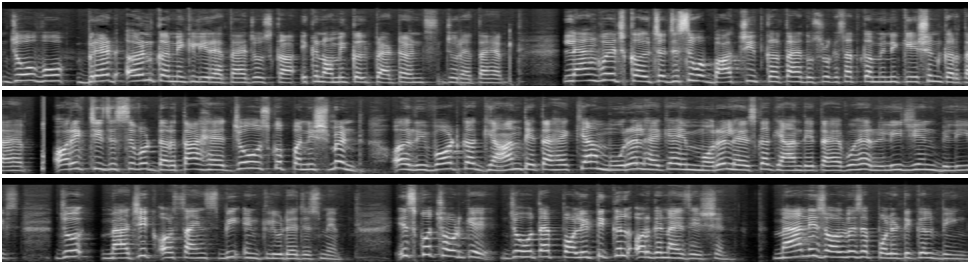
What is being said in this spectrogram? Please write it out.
जो वो ब्रेड अर्न करने के लिए रहता है, जो उसका इकोनॉमिकल पैटर्न्स जो रहता है। लैंग्वेज कल्चर जिससे वो बातचीत करता है, दूसरों के साथ कम्युनिकेशन करता है। और एक चीज़ जिससे वो डरता है, जो उसको पनिशमेंट और रिवॉर्ड का ज्ञान देता है, क्या मोरल है, क्या इमोरल है, इसका ज्ञान देता है, वो है रिलीजियन बिलीव्स जो मैजिक और साइंस भी इंक्लूड है जिसमें। इसको छोड़ के जो होता है political organization man is always a political being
